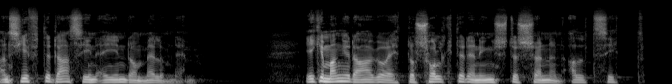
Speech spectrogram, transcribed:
Han skiftet da sin eiendom mellom dem. Ikke mange dager etter solgte den yngste sønnen alt sitt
